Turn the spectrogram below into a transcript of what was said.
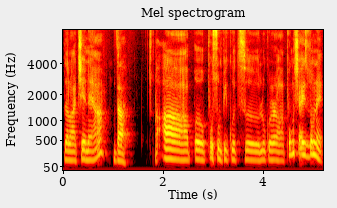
de la CNA da. a uh, pus un picuț uh, lucrurile la punct și a zis, domne,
